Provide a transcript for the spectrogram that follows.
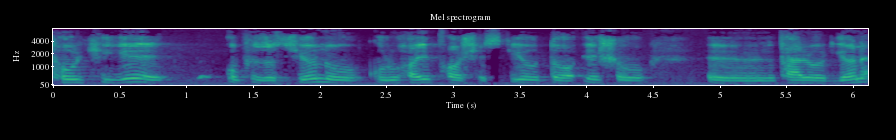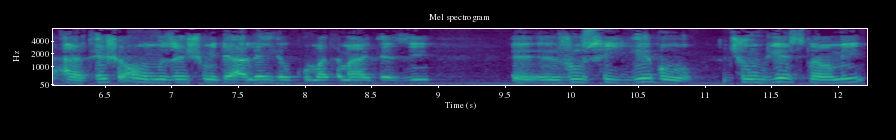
ترکیه اپوزیسیون و گروه های فاشستی و داعش و فراریان ارتش آموزش میده علیه حکومت مرکزی. روسیه و جمهوری اسلامی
